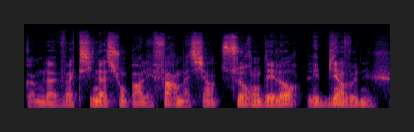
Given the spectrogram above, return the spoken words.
comme la vaccination par les pharmaciens, seront dès lors les bienvenues.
